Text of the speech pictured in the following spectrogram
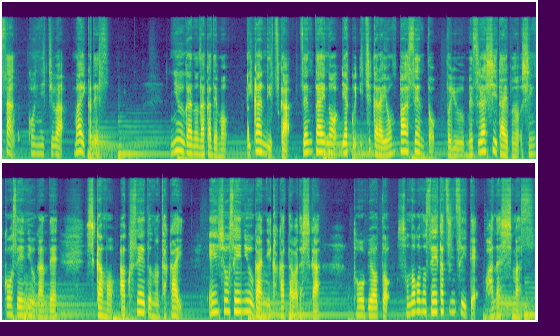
さん、こんにちは。マイカです。乳がんの中でも、罹患率が全体の約1から4%という珍しいタイプの進行性乳がんで、しかも悪性度の高い炎症性乳がんにかかった私が、闘病とその後の生活についてお話しします。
